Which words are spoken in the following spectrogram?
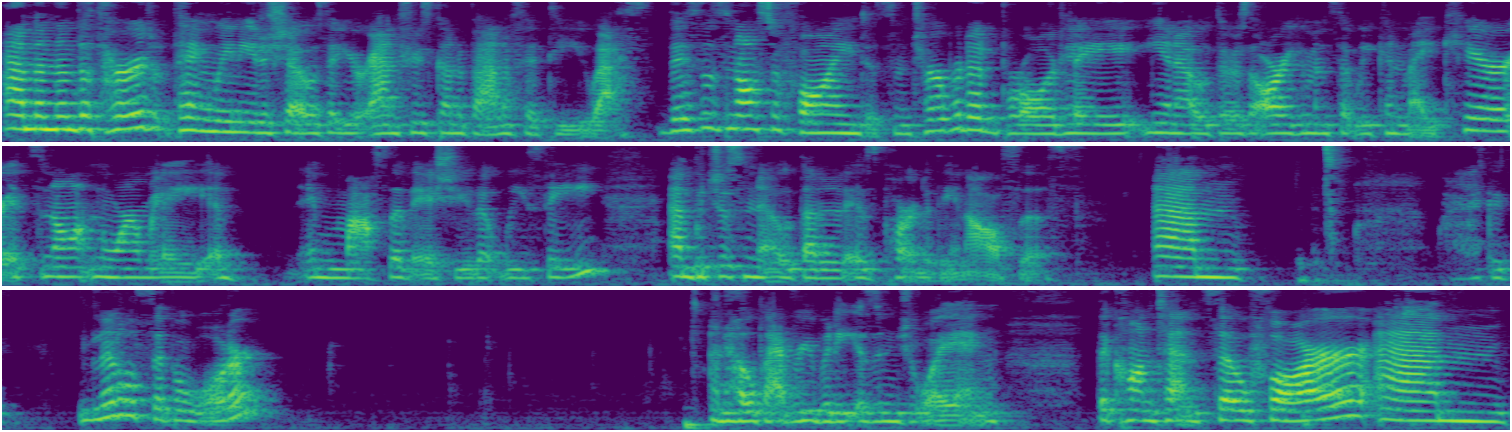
Um, and then the third thing we need to show is that your entry is going to benefit the US. This is not defined, it's interpreted broadly. You know, there's arguments that we can make here. It's not normally a, a massive issue that we see, um, but just know that it is part of the analysis. Um, like a little sip of water and hope everybody is enjoying the content so far. Um,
